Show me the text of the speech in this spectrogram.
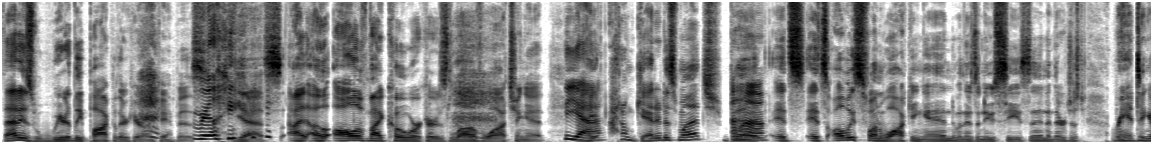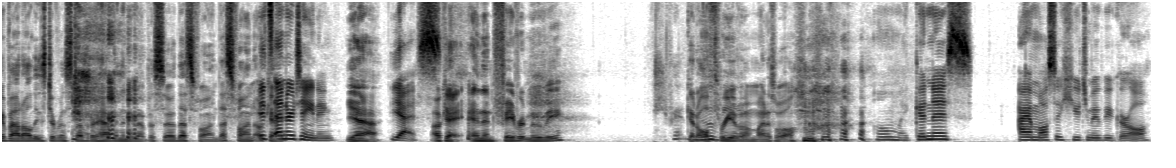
That is weirdly popular here on campus. Really? Yes. I, I, all of my coworkers love watching it. Yeah. I, I don't get it as much, but Uh-huh. it's it's always fun walking in when there's a new season and they're just ranting about all these different stuff that are happening in the new episode. That's fun. That's fun. Okay. It's entertaining. Yeah. Yes. Okay. And then favorite movie? Favorite Get all three of them. Might as well. Oh my goodness. I am also a huge movie girl.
